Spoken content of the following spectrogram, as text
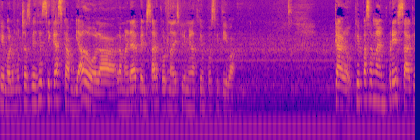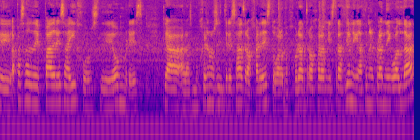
Que bueno, muchas veces sí que has cambiado la, la manera de pensar por una discriminación positiva. Claro, ¿qué pasa en una empresa que ha pasado de padres a hijos, de hombres, que a, a las mujeres no les interesa trabajar de esto, o a lo mejor han trabajado en la administración y hacen el plan de igualdad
